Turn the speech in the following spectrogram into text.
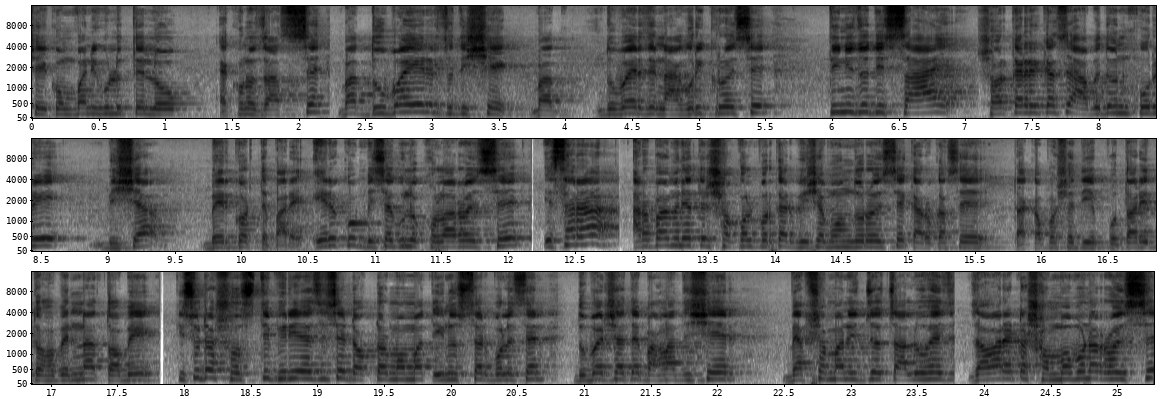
সেই কোম্পানিগুলোতে লোক এখনও যাচ্ছে। বা দুবাইয়ের যদি শেখ বা দুবাইয়ের যে নাগরিক রয়েছে, তিনি যদি চায় সরকারের কাছে আবেদন করে ভিসা বের করতে পারে। এরকম বিষয়গুলো খোলা রয়েছে। এছাড়া আরব আমিরাতের সকল প্রকার বিষয় বন্ধ রয়েছে। কারও কাছে টাকা পয়সা দিয়ে প্রতারিত হবেন না। তবে কিছুটা স্বস্তি ফিরে এসেছে ডক্টর মোহাম্মদ ইনুসার স্যার বলেছেন, দুবাইয়ের সাথে বাংলাদেশের ব্যবসা বাণিজ্য চালু হয়ে যাওয়ার একটা সম্ভাবনা রয়েছে।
